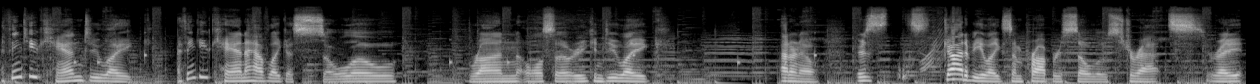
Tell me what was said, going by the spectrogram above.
I think you can do like... I think you can have like a solo run also, or you can do like... I don't know. There's gotta be like some proper solo strats, right?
